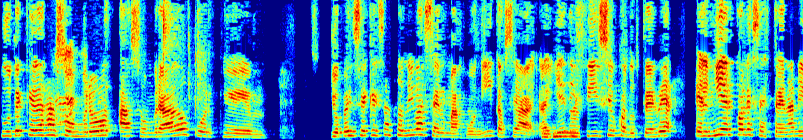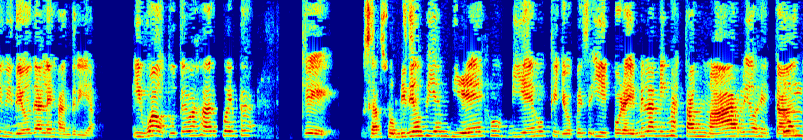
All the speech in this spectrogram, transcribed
tú te quedas asombro, asombrado porque yo pensé que esa zona iba a ser más bonita, o sea, hay edificios, cuando ustedes vean, el miércoles se estrena mi video de Alejandría, y wow, tú te vas a dar cuenta que o sea, son videos bien viejos, viejos que yo pensé, y por ahí en la misma están barrios, están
